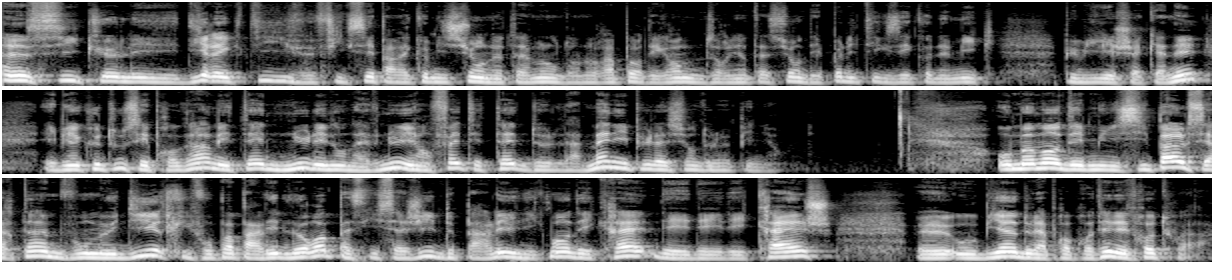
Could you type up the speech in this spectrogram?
ainsi que les directives fixées par la Commission, notamment dans le rapport des grandes orientations des politiques économiques publiées chaque année, eh bien que tous ces programmes étaient nuls et non avenus et en fait étaient de la manipulation de l'opinion. Au moment des municipales, certains vont me dire qu'il ne faut pas parler de l'Europe parce qu'il s'agit de parler uniquement des, crèches euh, ou bien de la propreté des trottoirs.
